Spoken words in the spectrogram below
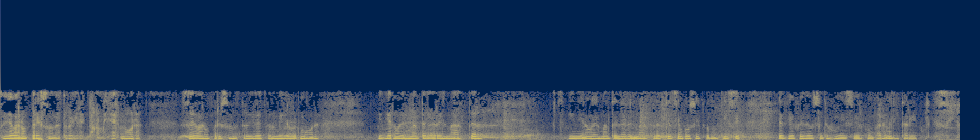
Se llevaron preso a nuestro director Miguel Mora. Se llevaron preso a nuestro director Miguel Mora. Vinieron a desmantelar el máster. Vinieron a desmantelar el máster aquí al 100% noticias. El jefe de auxilio judicial con paramilitar y policía.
